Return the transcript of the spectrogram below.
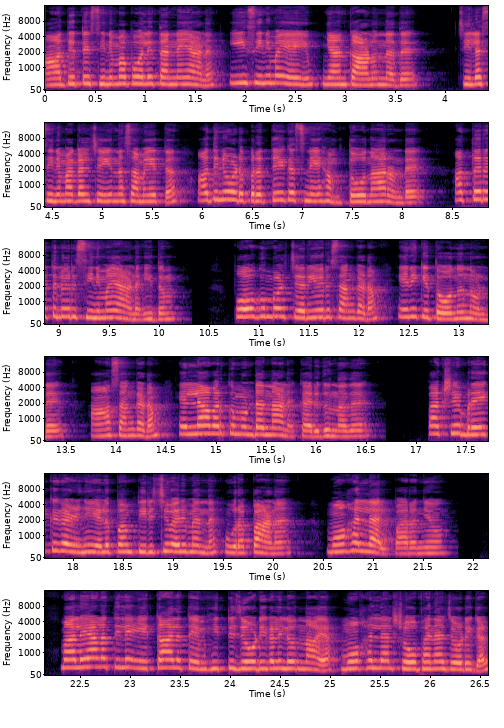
ആദ്യത്തെ സിനിമ പോലെ തന്നെയാണ് ഈ സിനിമയെയും ഞാൻ കാണുന്നത്. ചില സിനിമകൾ ചെയ്യുന്ന സമയത്ത് അതിനോട് പ്രത്യേക സ്നേഹം തോന്നാറുണ്ട്. അത്തരത്തിലൊരു സിനിമയാണ് ഇതും. പോകുമ്പോൾ ചെറിയൊരു സങ്കടം എനിക്ക് തോന്നുന്നുണ്ട്. ആ സങ്കടം എല്ലാവർക്കും ഉണ്ടെന്നാണ് കരുതുന്നത്. പക്ഷേ ബ്രേക്ക് കഴിഞ്ഞ് എളുപ്പം തിരിച്ചു വരുമെന്ന് ഉറപ്പാണ് മോഹൻലാൽ പറഞ്ഞു. മലയാളത്തിലെ എക്കാലത്തെയും ഹിറ്റ് ജോഡികളിലൊന്നായ മോഹൻലാൽ ശോഭന ജോഡികൾ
